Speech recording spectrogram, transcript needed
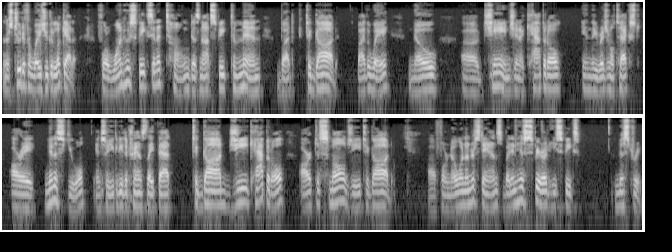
And there's two different ways you could look at it. For one who speaks in a tongue does not speak to men, but to God. By the way, no uh, change in a capital in the original text or a minuscule. And so you could either translate that to God, G capital, or to small g, to God. Uh, for no one understands, but in his spirit he speaks mystery.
